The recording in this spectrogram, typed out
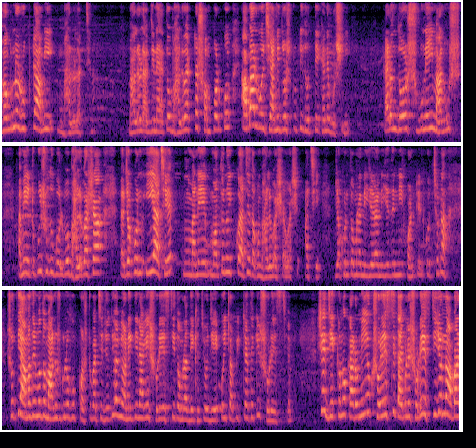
ভগ্ন রূপটা আমি ভালো লাগছে না। ভালো লাগছে না, এত ভালো একটা সম্পর্ক। আবার বলছি, আমি দোষ ত্রুটি ধরতে এখানে বসিনি। কারণ দোষ, গুণেই মানুষ। আমি এটুকুই শুধু বলব, ভালোবাসা যখন ই আছে মানে মতনৈক্য আছে, তখন ভালোবাসাও আছে। যখন তোমরা নিজেরা নিজেদের নিয়ে কন্টেন্ট করছ না সত্যি আমাদের মতো মানুষগুলো খুব কষ্ট পাচ্ছে। যদিও আমি অনেক দিন আগে সরে এসেছি, তোমরা দেখেছ যে ওই টপিকটা থেকে সরে এসেছি আমি। সে যে কোনো কারণেই হোক সরে এসেছি, তাই বলে সরে এসেছি জন্য আবার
